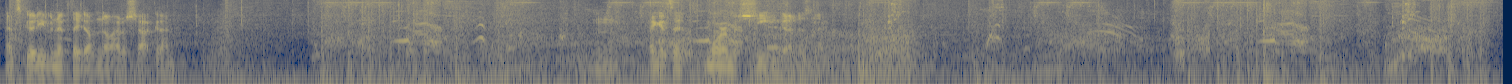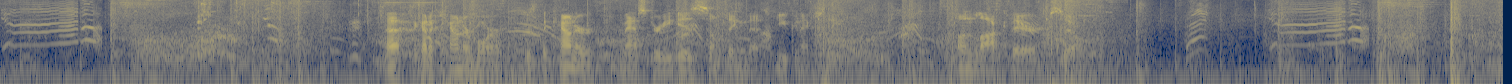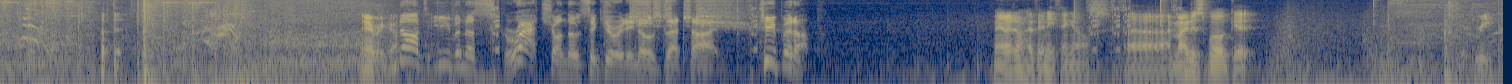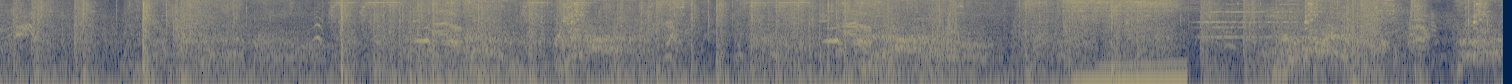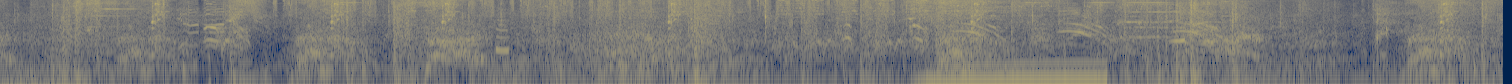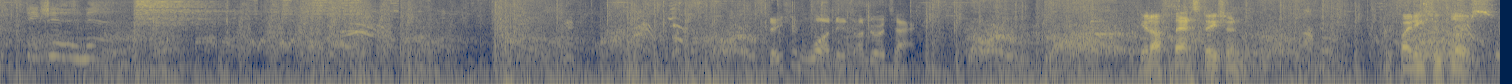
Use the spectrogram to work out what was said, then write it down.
That's good even if they don't know how to shotgun. I guess it's more a machine gun, isn't it? Uh, I gotta counter more, because the counter mastery is something that you can actually unlock there, so. There we go. Not even a scratch on those security nodes that time. Keep it up. Man, I don't have anything else. Uh, I might as well get Reap. Attack. Get off that station. You're fighting too close.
